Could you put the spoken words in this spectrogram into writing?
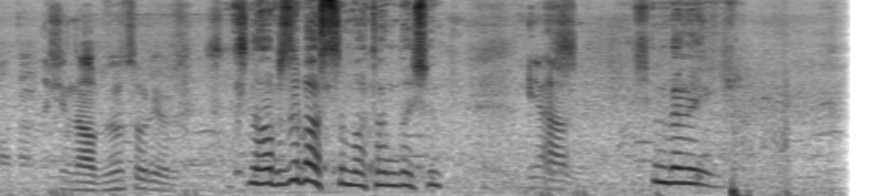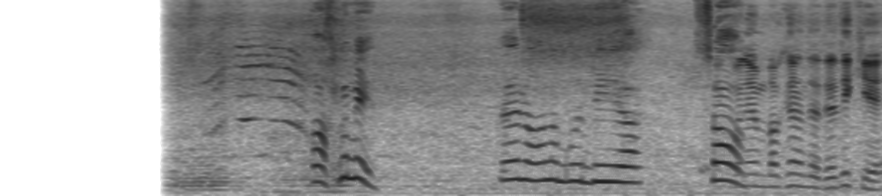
Vatandaşın nabzını soruyoruz. Nabzı bassın vatandaşın. Ya Şimdi böyle... Haklı mıyım? Böyle oğlum bu dünya. Sağ ol. Ekonomi Bakanı da dedi ki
